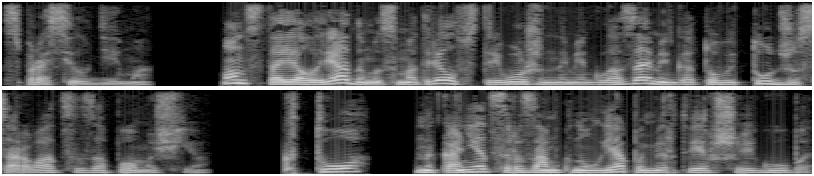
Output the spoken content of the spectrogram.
спросил Дима. Он стоял рядом и смотрел встревоженными глазами, готовый тут же сорваться за помощью. Кто? Наконец разомкнул я помертвевшие губы.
